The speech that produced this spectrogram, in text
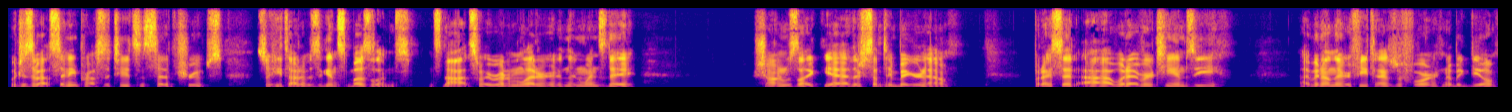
which is about sending prostitutes instead of troops. So he thought it was against Muslims. It's not, so I wrote him a letter, and then Wednesday, Shawn was like, Yeah, there's something bigger now. But I said, Ah, whatever, TMZ. I've been on there a few times before. No big deal.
